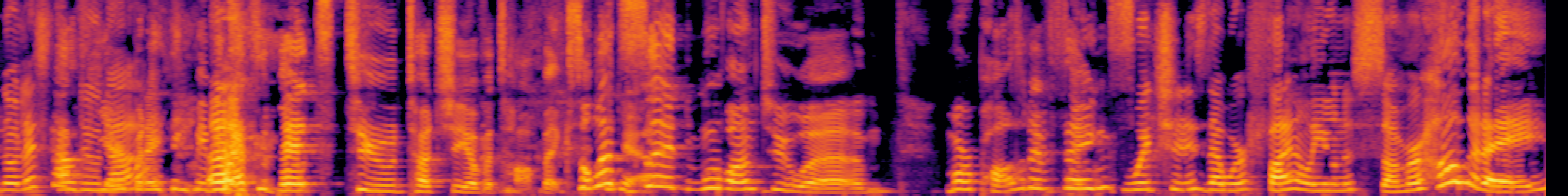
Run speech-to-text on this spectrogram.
no, let's not do year? that. But I think maybe that's a bit too touchy of a topic. So let's Yeah. uh, move on to um, more positive things. Which is that we're finally on a summer holiday.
